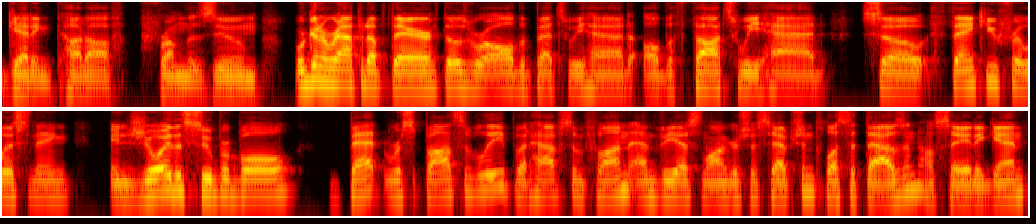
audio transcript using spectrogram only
getting cut off from the Zoom. We're gonna wrap it up there. Those were all the bets we had, all the thoughts we had. So thank you for listening. Enjoy the Super Bowl. Bet responsibly, but have some fun. MVS longest reception plus a thousand. I'll say it again.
